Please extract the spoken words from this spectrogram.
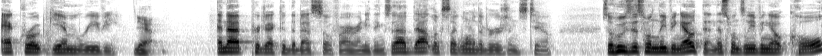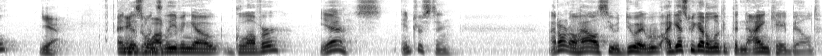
Eckroat, Ghim, Reavie. Yeah. And that projected the best so far of anything. So that, that looks like one of the versions too. So who's this one leaving out then? This one's leaving out Cole, Yeah. And, And this one's leaving out Glover. Yeah, it's interesting. I don't know how else you would do it. I guess we got to look at the 9K build.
